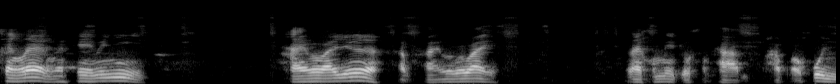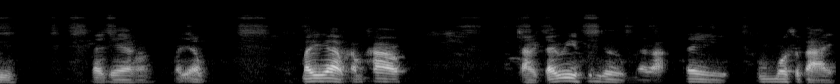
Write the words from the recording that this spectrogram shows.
แข็งแรงนะเฮไม่นี่หายไวเด้อครับหายไวๆอะไรคอมเมนต์ตัวสอบถามครับเอาคุณใบแดงใบแดงใบแดงคำข้าว จากใจวีคุณเดิมนั่นละได้โบสไตล์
